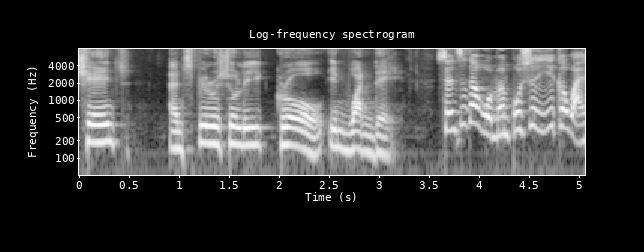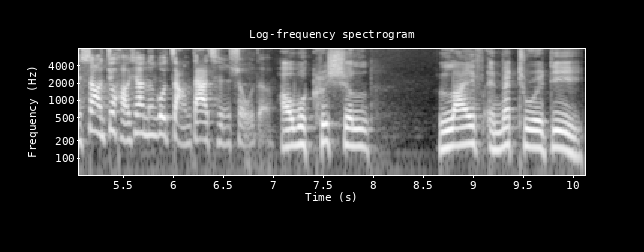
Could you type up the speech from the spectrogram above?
change and spiritually grow in one day. 神知道我们不是一个晚上就好像能够长大成熟的， Our Christian life and maturity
